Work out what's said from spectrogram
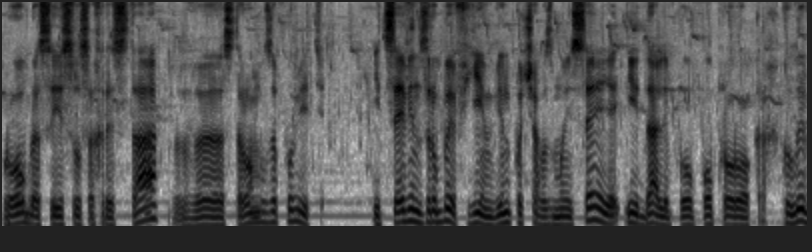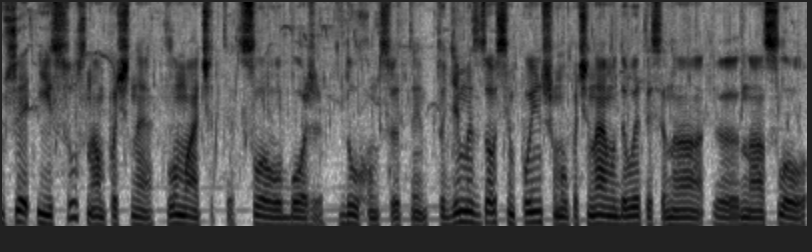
прообраз Ісуса Христа в старому заповіті. І це він зробив їм. Він почав з Моїсея і далі по, по пророках. Коли вже Ісус нам почне тлумачити Слово Боже Духом Святим, тоді ми зовсім по-іншому починаємо дивитися на, е, на Слово.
